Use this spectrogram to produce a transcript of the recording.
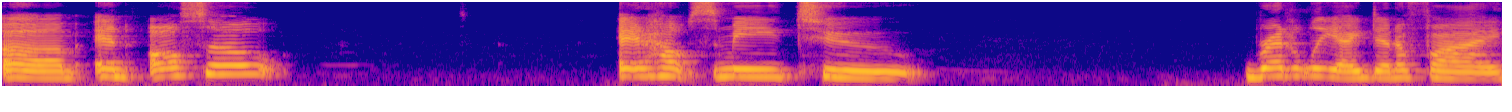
Um, and also, it helps me to readily identify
